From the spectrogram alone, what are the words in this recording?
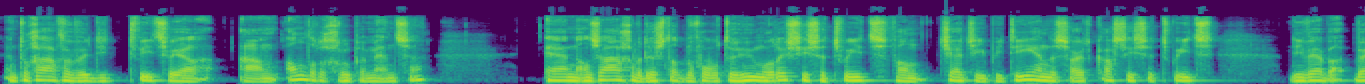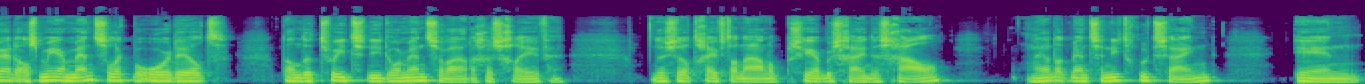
En toen gaven we die tweets weer aan andere groepen mensen. En dan zagen we dus dat bijvoorbeeld de humoristische tweets van ChatGPT en de sarcastische tweets, die werden als meer menselijk beoordeeld dan de tweets die door mensen waren geschreven. Dus dat geeft dan aan op zeer bescheiden schaal hè, dat mensen niet goed zijn in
